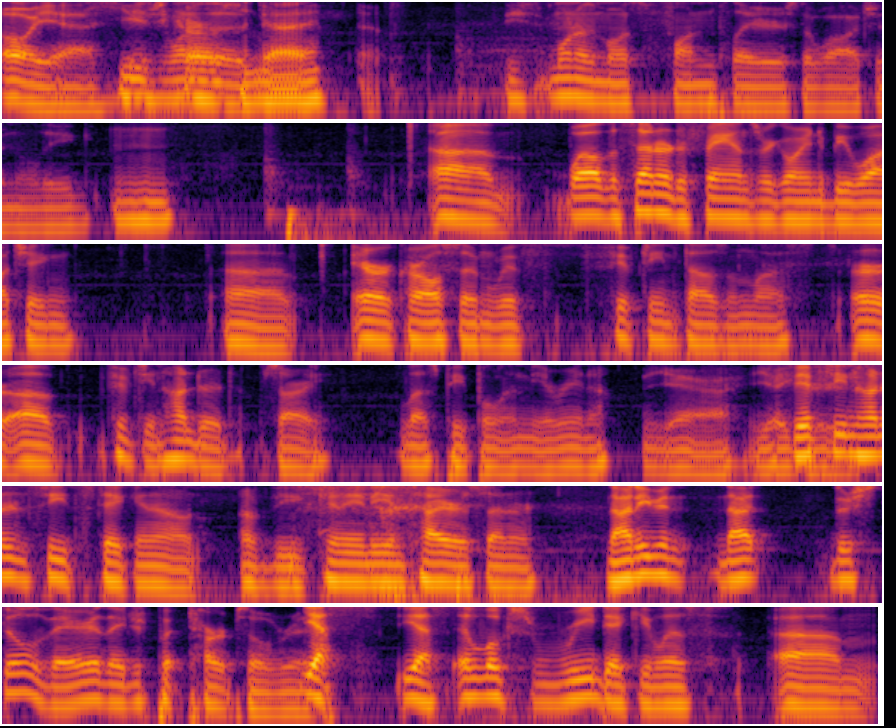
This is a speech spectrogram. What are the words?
oh yeah huge he's one of the guy. He's one of the most fun players to watch in the league. um, well, the Senator fans are going to be watching uh, Erik Karlsson with fifteen thousand less, or uh, fifteen hundred. Sorry, less people in the arena. Yeah, yeah, Fifteen hundred seats taken out of the Canadian Tire Center. Not even not. They're still there. They just put tarps over it. Yes, yes, it looks ridiculous. Um,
